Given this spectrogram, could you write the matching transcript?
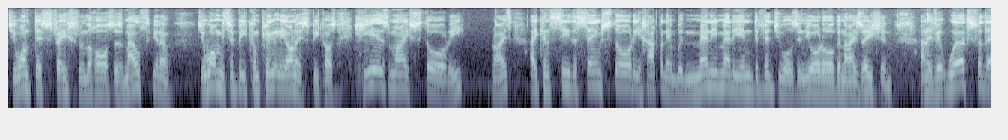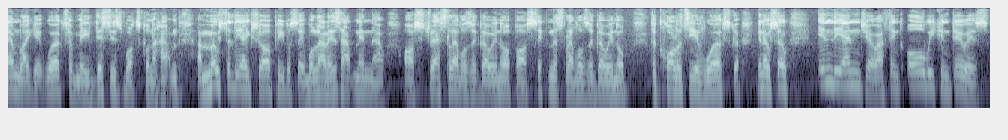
Do you want this straight from the horse's mouth? You know, do you want me to be completely honest? Because here's my story right? I can see the same story happening with many, many individuals in your organization. And if it works for them like it worked for me, this is what's going to happen. And most of the HR people say, well, that is happening now. Our stress levels are going up, our sickness levels are going up, the quality of work's, go- you know. So in the end, Joe, I think all we can do is,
